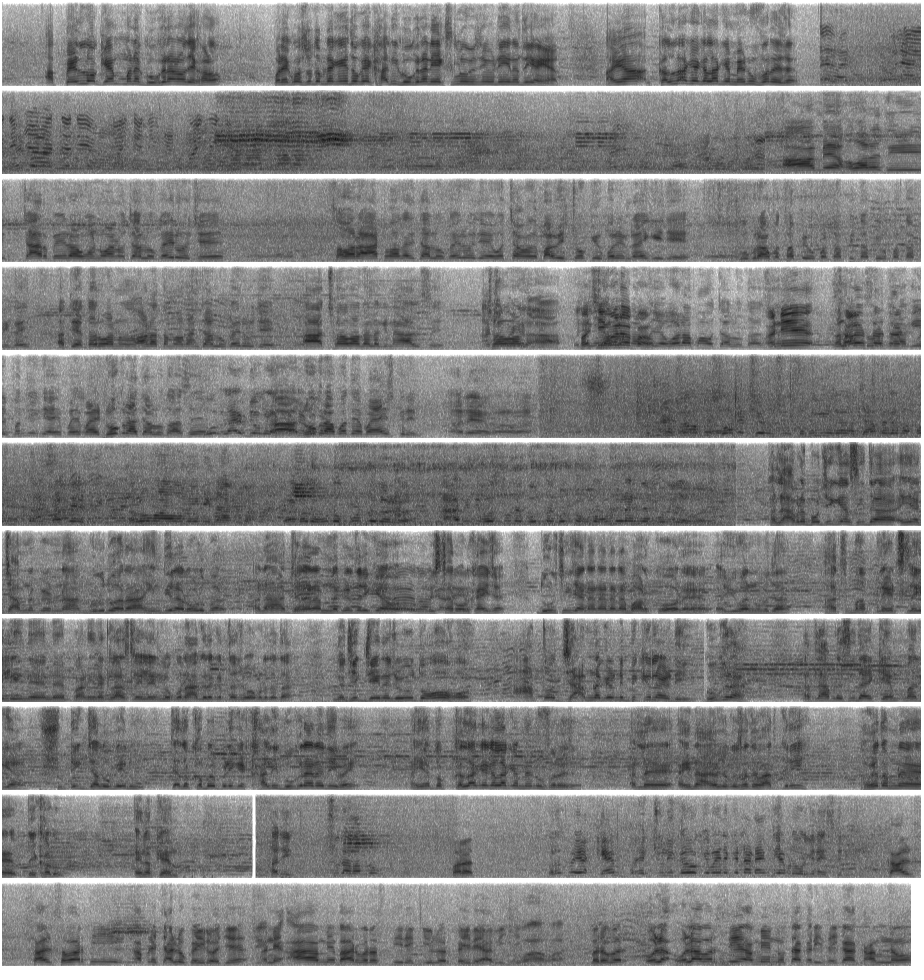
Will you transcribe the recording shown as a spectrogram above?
આ પહેલો કેમ્પ મને ઘૂઘરાનો દેખાડો. પણ એક વસ્તુ તમને કહી દઉં કે ખાલી ઘૂઘરાની એક્સક્લુઝિવિટી નથી અહીંયા. અહીંયા કલાકે કલાકે મેનુ ફરે છે. આ મેં સવારેથી ચાર બૈરા વણવાનું ચાલુ કર્યું છે. સવારે આઠ વાગ્યાથી ચાલુ કર્યું છે. ઓછામાં બાવીસ ચોકી ભરીને રાખી છે. ઘૂઘરા ઉપર થપી ઉપર થપી થપી ઉપર થપી ગઈ. અત્યારે તરવાનું સાડા ત્રણ વાગ્યાનું ચાલુ કર્યું છે. આ છ વાગ્યા લગીને હાલશે. છ વાગ્યા પછી વડાપાવ. વડાપાવ ચાલુ થશે. અને સાડા સાત ઈ પતી જાય પછી ભાઈ ઢોકળા ચાલુ થશે. હા ઢોકળા પતે ભાઈ આઈસ્ક્રીમ. અરે વાહ વાહ. સ્વાગત છે હું છું સમીર જામનગરમાં પગ મુક્તાની સાથે નાકમાં. હું તો ફૂટ ગયો આ બધી વસ્તુને ગોતતા ગોતતા હું તો ઓમનીરાજને પહોંચી જવો અને આપણે પહોંચી ગયા સીધા અહીંયા જામનગરના ગુરુદ્વારા હિન્દીના રોડ ઉપર. અને આ જલારામ નગર તરીકે વિસ્તાર ઓળખાય છે. દૂરથી જ્યાં નાના નાના બાળકો અને યુવાન બધા હાથમાં પ્લેટ્સ લઈ લઈને અને પાણીના ગ્લાસ લઈ લઈને લોકોને આગ્રહ કરતા જોવા મળતા હતા. નજીક જઈને જોયું તો, ઓહો, આ તો જામનગરની પિક્યુલારિટી ઘૂઘરા. એટલે આપણે સીધા એ કેમ્પમાં ગયા. શૂટિંગ ચાલુ કર્યું. ત્યાં તો ખબર પડી કે ખાલી ઘૂઘરા નથી ભાઈ. અહીંયા તો કલાકે કલાકે મેનુ ફરે છે. એટલે અહીંના આયોજકો સાથે વાત કરી. હવે તમને દેખાડું. એનો કેમ્પ હાજી શું નામ આપનું? ભરત. ભરતભાઈ આ કેમ્પ એકચ્યુઅલી કયો કે ભાઈ કેટલા ટાઈમથી આપણે ઓર્ગેનાઇઝ કરીએ? કાલ કાલ સવારથી આપણે ચાલુ કર્યો છે અને આ અમે બાર વર્ષથી રેગ્યુલર કરી આવી છે વાહ વાહ. બરોબર? ઓલા ઓલા વર્ષે અમે નહોતા કરી શક્યા. કામનો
